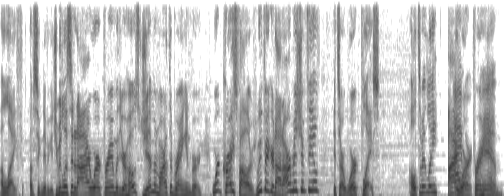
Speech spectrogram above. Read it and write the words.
a life of significance. You've been listening to I Work for Him with your hosts, Jim and Martha Brangenberg. We're Christ followers. We figured out our mission field, it's our workplace. Ultimately, I, I work, work for him. him.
